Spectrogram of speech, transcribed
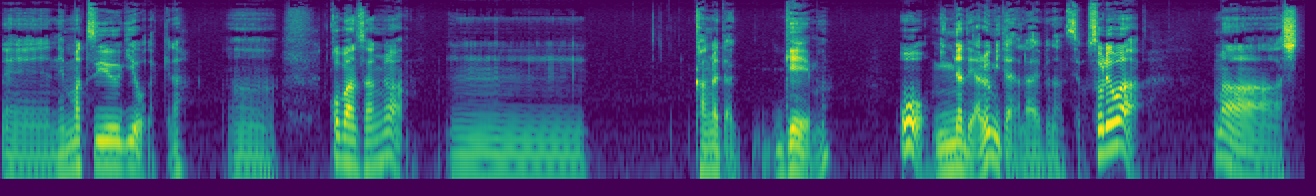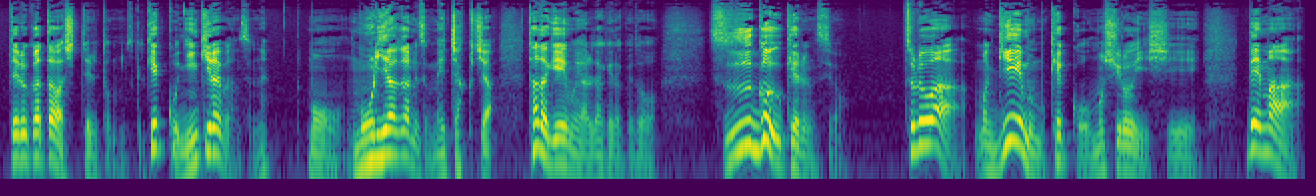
えー、年末遊戯王だっけな。うん。小判さんが、うーん、考えたゲームをみんなでやるみたいなライブなんですよ。それは、まあ、知ってる方は知ってると思うんですけど、結構人気ライブなんですよね。もう、盛り上がるんですよ、めちゃくちゃ。ただゲームをやるだけだけど、すごいウケるんですよ。それは、まあゲームも結構面白いし、で、まあ、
